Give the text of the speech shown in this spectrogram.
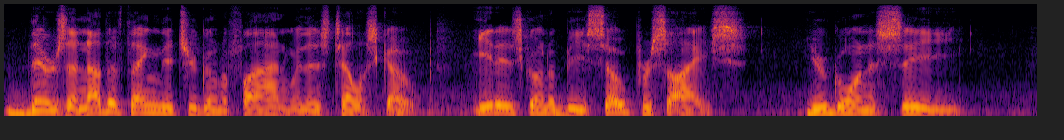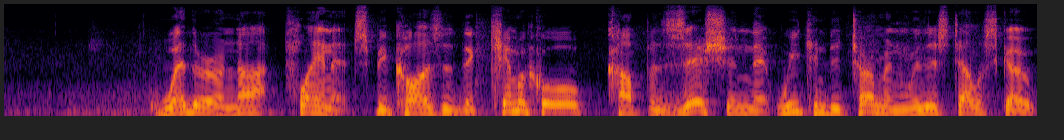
There's another thing that you're going to find with this telescope. It is going to be so precise you're going to see whether or not planets, because of the chemical composition that we can determine with this telescope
